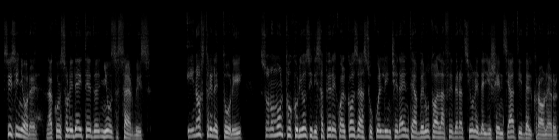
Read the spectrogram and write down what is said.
Sì, signore, la Consolidated News Service. I nostri lettori sono molto curiosi di sapere qualcosa su quell'incidente avvenuto alla Federazione degli Scienziati del Croner.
